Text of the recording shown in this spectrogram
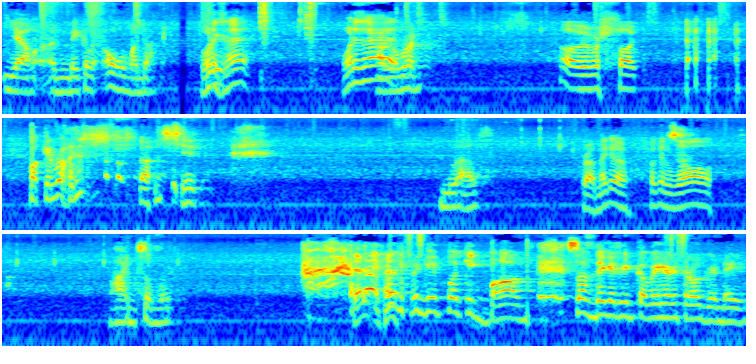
Yeah, uh, make a. Oh my god. What is Where- that? What is that? know, run. Oh, we're fucked. Fucking run. oh shit. Blue house. Bro, make a fucking wall. Hide somewhere. It, We're gonna get fucking bombed. Some niggas gonna come in here and throw a grenade.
